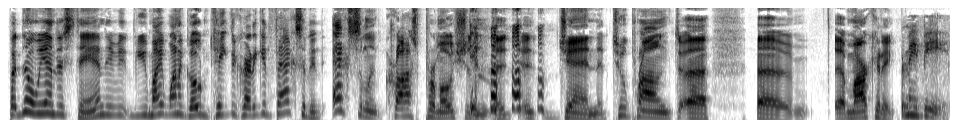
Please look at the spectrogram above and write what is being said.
But no, we understand. You you might want to go and take the car to get vaccinated. Excellent cross promotion, uh, uh, Jen. Two pronged uh, uh, uh, marketing. it may be.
